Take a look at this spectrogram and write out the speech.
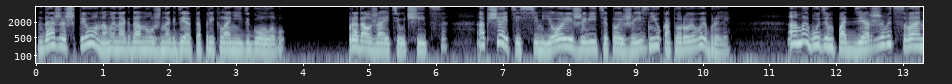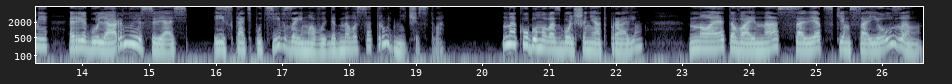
Даже шпионам иногда нужно где-то преклонить голову. Продолжайте учиться, общайтесь с семьей, живите той жизнью, которую выбрали. А мы будем поддерживать с вами регулярную связь и искать пути взаимовыгодного сотрудничества. На Кубу мы вас больше не отправим — но эта война с Советским Союзом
